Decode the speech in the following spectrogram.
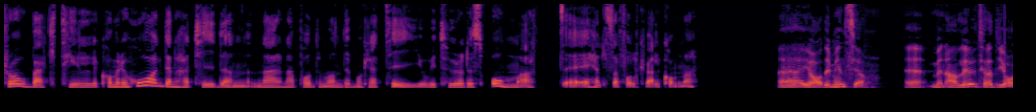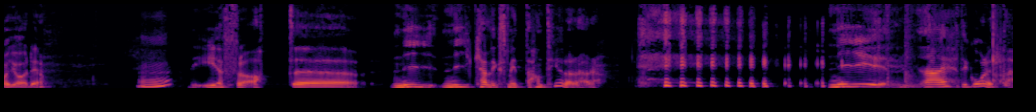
throwback till, kommer du ihåg den här tiden när den här podden var en demokrati och vi turades om att eh, hälsa folk välkomna? Eh, ja, det minns jag. Eh, men anledningen till att jag gör det, Mm. det är för att eh, ni, ni kan liksom inte hantera det här. Ni, nej, det går inte.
